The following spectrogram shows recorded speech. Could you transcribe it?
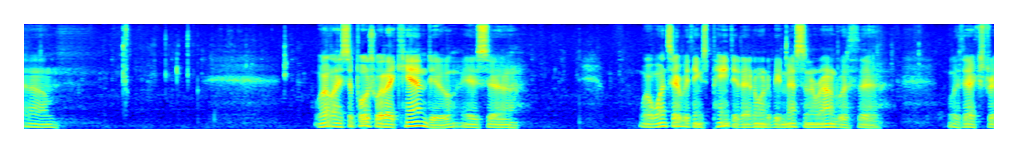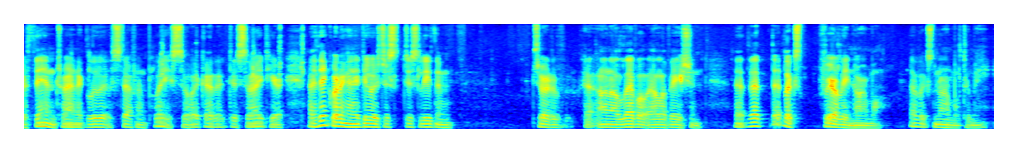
Um, well, I suppose what I can do is uh, well, once everything's painted, I don't want to be messing around with uh, with extra thin trying to glue stuff in place. So I got to decide here. I think what I'm going to do is just just leave them sort of uh, on a level elevation. That that that looks fairly normal. That looks normal to me.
